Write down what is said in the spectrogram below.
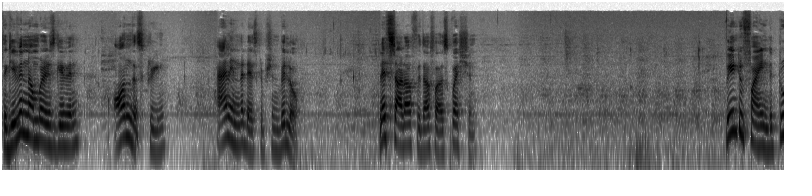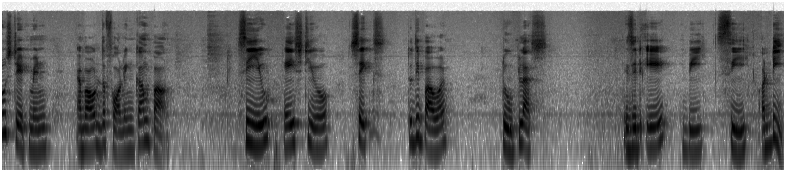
The given number is given on the screen and in the description below. Let's start off with our first question. We need to find the true statement about the following compound. CuH2O6 to the power 2 plus. Is it A, B, C or D?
